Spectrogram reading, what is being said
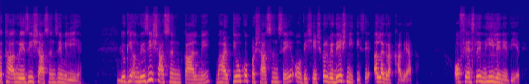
तथा अंग्रेज़ी शासन से मिली है। हम्म। क्योंकि अंग्रेज़ी शासन काल में भारतीयों को प्रशासन से और विशेषकर विदेश नीति से अलग रखा गया था और फैसले नहीं लेने दिए थे।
